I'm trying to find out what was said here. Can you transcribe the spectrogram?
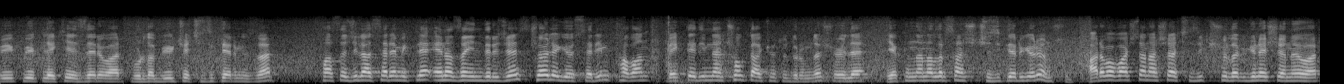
büyük büyük leke izleri var. Burada büyükçe çiziklerimiz var. Pastacıyla seramikle en aza indireceğiz. Şöyle göstereyim. Taban beklediğimden çok daha kötü durumda. Şöyle yakından alırsan şu çizikleri görüyor musun? Araba baştan aşağı çizik. Şurada bir güneş yanığı var.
